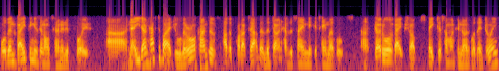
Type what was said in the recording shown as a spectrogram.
Well, then vaping is an alternative for you. Uh, now, you don't have to buy a Juul. There are all kinds of other products out there that don't have the same nicotine levels. Uh, go to a vape shop, speak to someone who knows what they're doing.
